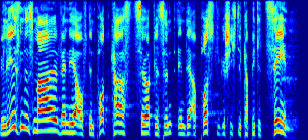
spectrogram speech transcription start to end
Wir lesen das mal, wenn ihr auf den Podcast hört. Wir sind in der Apostelgeschichte Kapitel 10.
